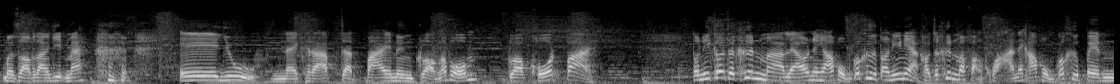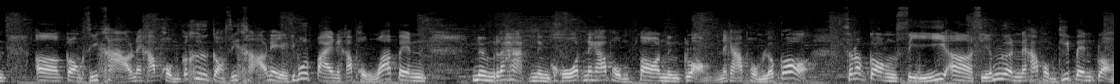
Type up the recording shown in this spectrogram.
เหมือนสอบภาษาอังกฤษไหม A U นะครับ จัดไป 1 กล่องครับผม กรอกโค้ดไป ตอนนี้ก็จะขึ้นมาแล้วนะครับผมก็คือตอนนี้เนี่ยเขาจะขึ้นมาฝั่งขวานะครับผมก็คือเป็นกล่องสีขาวนะครับผมก็คือกล่องสีขาวเนี่ยอย่างที่พูดไปนะครับผมว่าเป็น 1 รหัส 1 โค้ดนะครับผมต่อ1กล่องนะครับผมแล้วก็สำหรับกล่องสีสีน้ำเงินนะครับผมที่เป็นกล่อง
